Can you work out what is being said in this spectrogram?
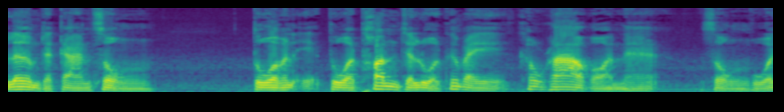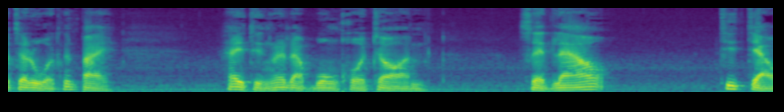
เริ่มจากการส่งตัวมันตัวท่อนจรวดขึ้นไปคร่าวๆก่อนนะฮะ ส่งหัวจรวดขึ้นไป ให้ถึงระดับวงโคจร เสร็จแล้วที่แจ๋ว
